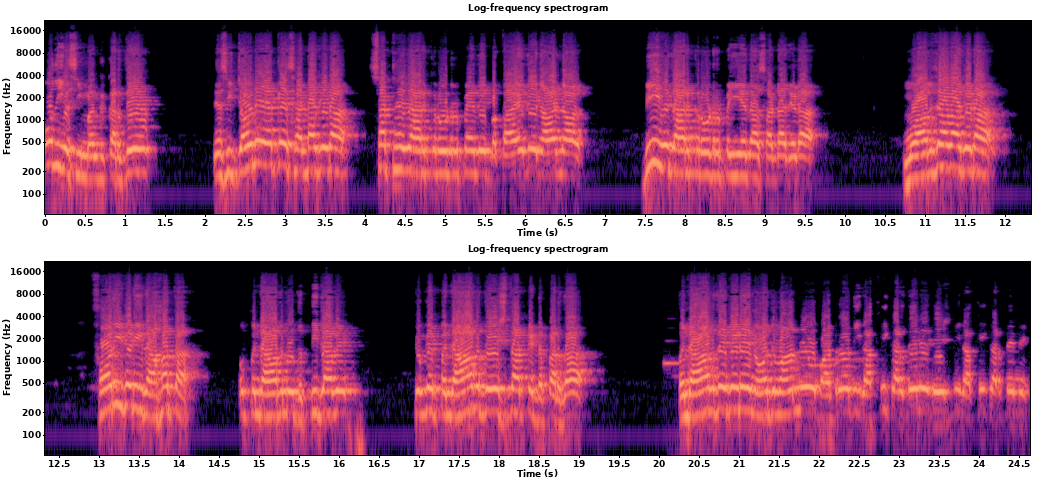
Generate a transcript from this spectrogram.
ਉਹਦੀ ਅਸੀਂ ਮੰਗ ਕਰਦੇ ਆ ਤੇ ਅਸੀਂ ਚਾਹੁੰਦੇ ਆ ਕਿ ਸਾਡਾ ਜਿਹੜਾ 60000 ਕਰੋੜ ਰੁਪਏ ਦੇ ਬਕਾਏ ਦੇ ਨਾਲ ਨਾਲ 20000 ਕਰੋੜ ਰੁਪਏ ਦਾ ਸਾਡਾ ਜਿਹੜਾ ਮੁਆਵਜ਼ਾ ਵਾ, ਜਿਹੜਾ ਫੌਰੀ ਜਿਹੜੀ ਰਾਹਤ ਆ, ਉਹ ਪੰਜਾਬ ਨੂੰ ਦਿੱਤੀ ਜਾਵੇ। ਕਿਉਂਕਿ ਪੰਜਾਬ ਦੇਸ਼ ਦਾ ਢਿੱਡ ਭਰਦਾ। ਪੰਜਾਬ ਦੇ ਜਿਹੜੇ ਨੌਜਵਾਨ ਨੇ, ਉਹ ਬਾਰਡਰਾਂ ਦੀ ਰਾਖੀ ਕਰਦੇ ਨੇ, ਦੇਸ਼ ਦੀ ਰਾਖੀ ਕਰਦੇ ਨੇ।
